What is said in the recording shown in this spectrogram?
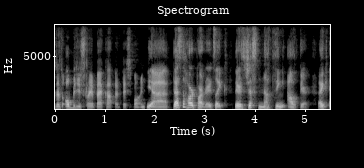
that's obviously a backup at this point. Yeah, that's the hard part. Right? It's like there's just nothing out there. Like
